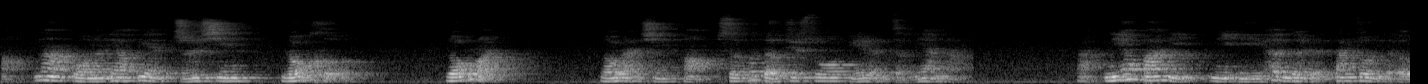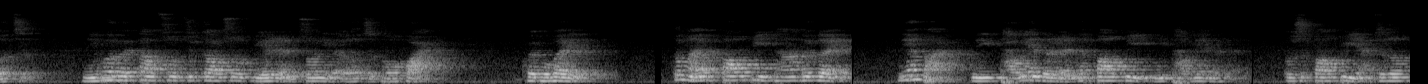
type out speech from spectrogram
啊，那我们要变直心，柔和，柔软，柔软心啊，舍不得去说别人怎么样啊。啊，你要把你你你恨的人当做你的儿子。你会不会到处去告诉别人说你的儿子多坏？会不会？都还要包庇他，对不对？你要把你讨厌的人要包庇你讨厌的人，不是包庇啊，就说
